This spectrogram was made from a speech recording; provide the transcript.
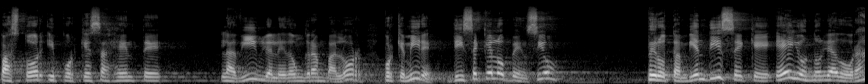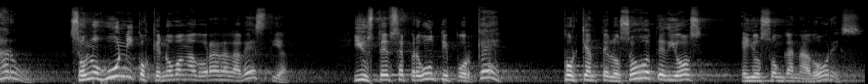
pastor, ¿y por qué esa gente la Biblia le da un gran valor? Porque mire, dice que los venció, pero también dice que ellos no le adoraron. Son los únicos que no van a adorar a la bestia. Y usted se pregunta, ¿y por qué? Porque ante los ojos de Dios ellos son ganadores.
